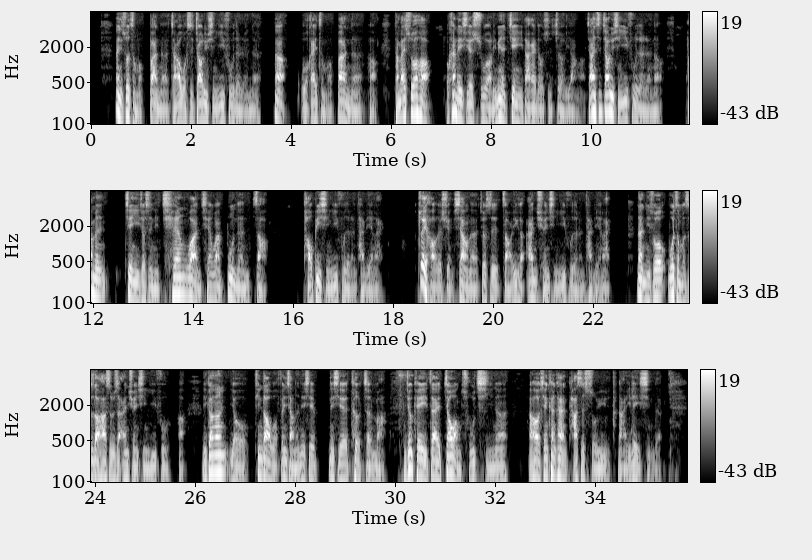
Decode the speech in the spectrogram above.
那你说怎么办呢？假如我是焦虑型依附的人呢，那我该怎么办呢？哈，坦白说哈，我看了一些书啊，里面的建议大概都是这样啊。假如你是焦虑型依附的人呢，他们建议就是你千万千万不能找逃避型依附的人谈恋爱，最好的选项呢就是找一个安全型依附的人谈恋爱。那你说我怎么知道他是不是安全型依附？啊，你刚刚有听到我分享的那些那些特征嘛？你就可以在交往初期呢，然后先看看他是属于哪一类型的。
